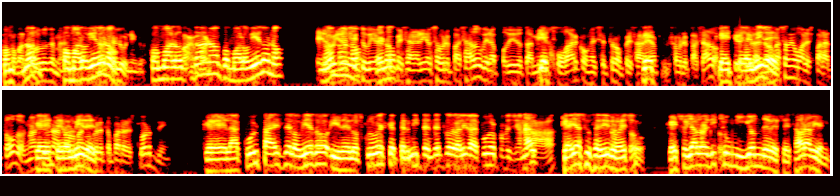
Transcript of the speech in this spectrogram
como, Como a no, todos los demás. como al Oviedo No no, el único. como a lo- Bueno, no, bueno. no, como al Oviedo no. El no, Oviedo, no, si tuviera no. tope salarial sobrepasado, hubiera podido también Que- jugar con ese salarial sobrepasado. que te olvides. Las normas son iguales para todos, no Que hay una te norma olvides. concreta para el Sporting. que la culpa es del Oviedo y de los clubes que permiten dentro de la Liga de Fútbol Profesional Ah, que haya sucedido exacto. eso. Que eso ya lo he dicho un millón de veces. Ahora bien,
